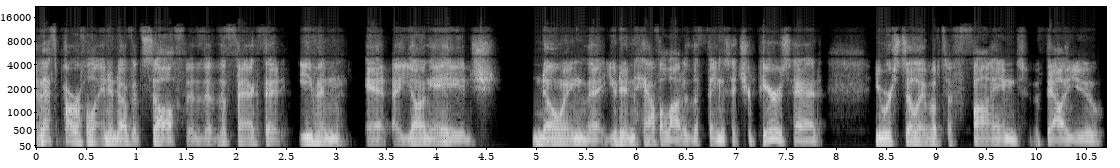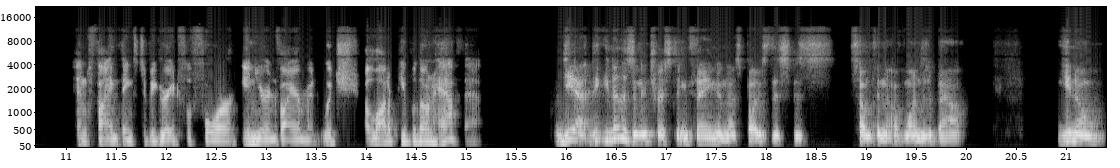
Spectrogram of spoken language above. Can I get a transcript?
And that's powerful in and of itself. The, the fact that even at a young age, knowing that you didn't have a lot of the things that your peers had, you were still able to find value and find things to be grateful for in your environment, which a lot of people don't have that. Yeah, you know, there's an interesting thing, and I suppose this is something that I've wondered about. You know,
